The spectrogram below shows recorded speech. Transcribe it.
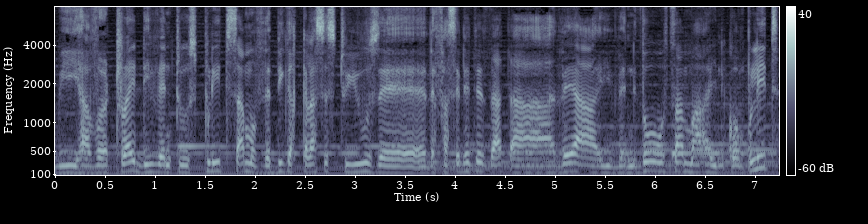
We have uh, tried even to split some of the bigger classes to use uh, the facilities that are there even though some are incomplete.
